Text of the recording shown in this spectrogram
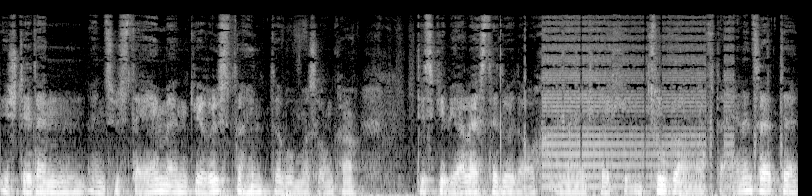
äh, es steht ein, ein System, ein Gerüst dahinter, wo man sagen kann, das gewährleistet halt auch einen entsprechenden Zugang auf der einen Seite.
